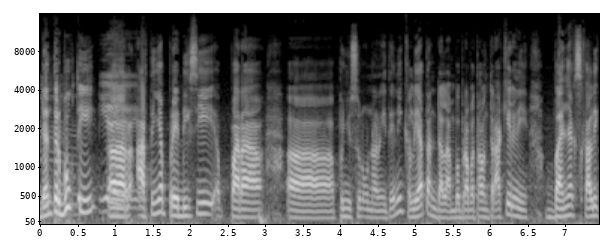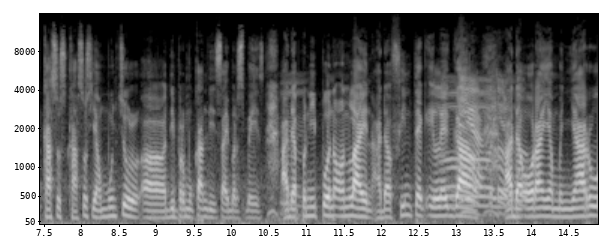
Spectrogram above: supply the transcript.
dan terbukti Iya, uh, iya, iya. artinya prediksi para uh, penyusun undang-undang ITE ini kelihatan dalam beberapa tahun terakhir ini banyak sekali kasus-kasus yang muncul uh, di permukaan di cyberspace ada penipuan online ada fintech ilegal iya, betul, ada betul. orang yang menyaru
